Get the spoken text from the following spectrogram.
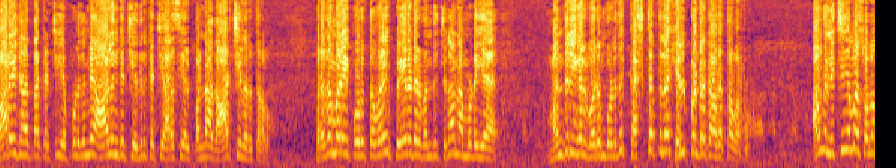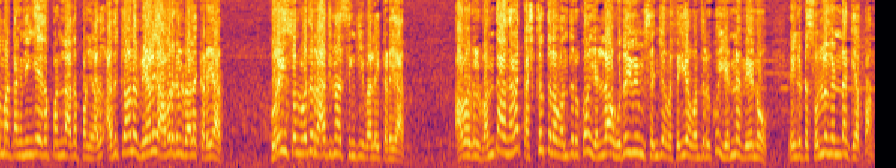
பாரதிய ஜனதா கட்சி எப்பொழுதுமே ஆளுங்கட்சி எதிர்க்கட்சி அரசியல் பண்ண அது ஆட்சியில் இருக்கிறவங்க பிரதமரை பொறுத்தவரை பேரிடர் வந்துச்சுன்னா நம்முடைய மந்திரிகள் வரும் பொழுது கஷ்டத்துல ஹெல்ப் பண்றதுக்காகத்தான் வரும் அவங்க நிச்சயமா சொல்ல மாட்டாங்க நீங்க இதை பண்ணல அதை பண்ணல. அதுக்கான வேலை அவர்கள் வேலை கிடையாது. குறை சொல்வது ராஜ்நாத் சிங்கி வேலை கிடையாது. அவர்கள் வந்தாங்கன்னா கஷ்டத்துல வந்திருக்கோம் எல்லா உதவியும் செஞ்ச செய்ய வந்திருக்கோம் என்ன வேணும்? எங்கிட்ட சொல்லுங்கன்னு தான் கேட்பாங்க.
